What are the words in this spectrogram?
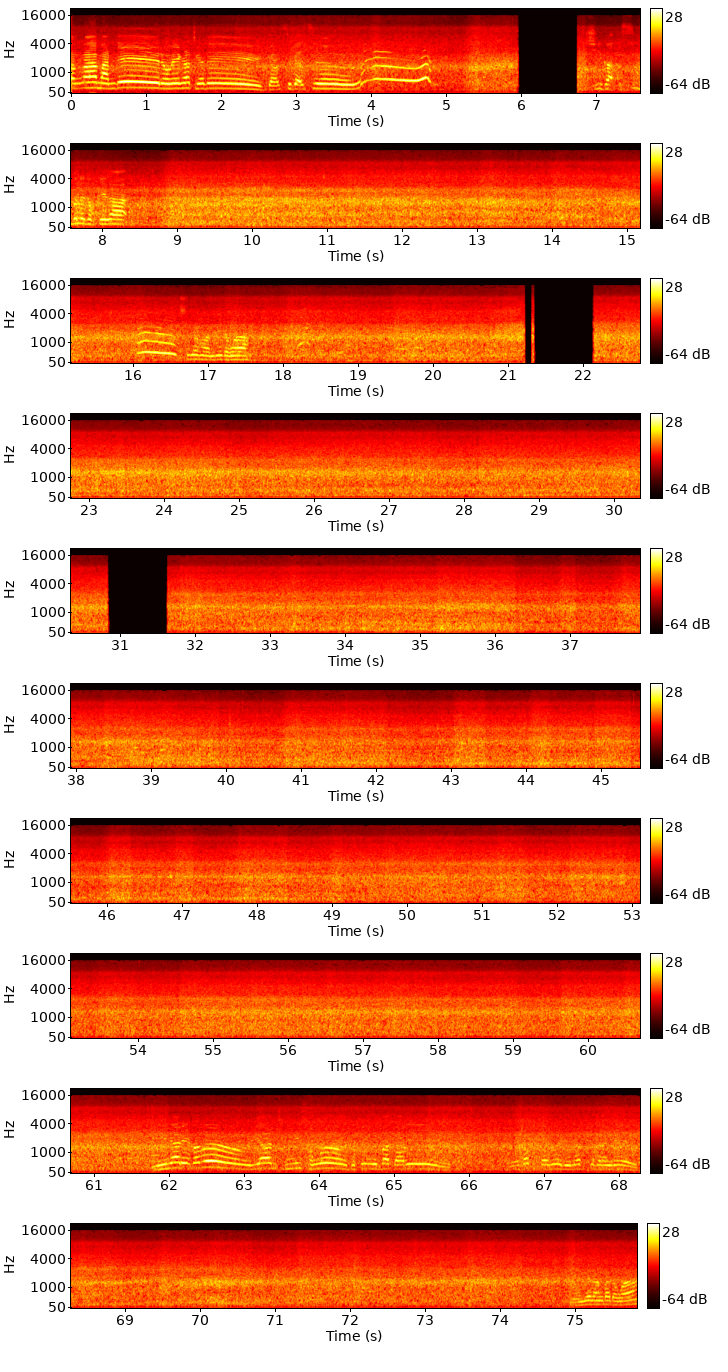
rồi nga chnga de gatsu gatsu 시가 수분의 적게가 지금 안돼 동아 미나리 바보! 얀 중미 성어 저쪽 바 다리 내가 바보 리나스 그런 게. 연대랑 바동아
